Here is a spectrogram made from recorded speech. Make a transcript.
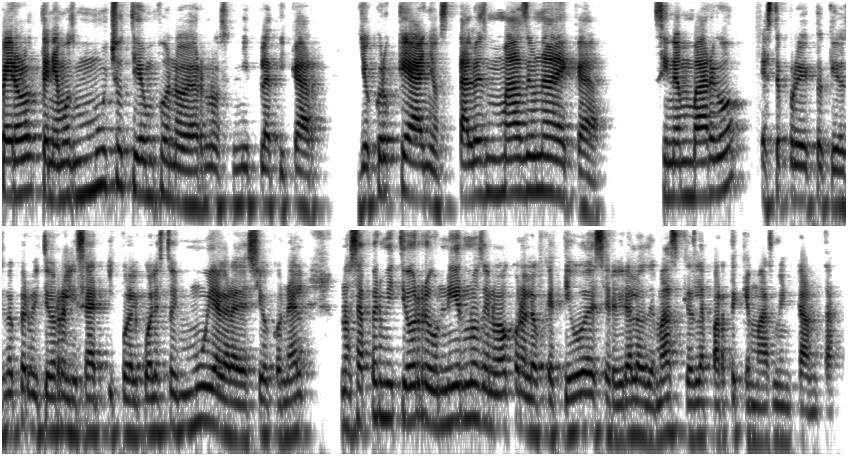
pero teníamos mucho tiempo de no vernos ni platicar. Yo creo que años, tal vez más de una década. Sin embargo, este proyecto que Dios me permitió realizar y por el cual estoy muy agradecido con Él, nos ha permitido reunirnos de nuevo con el objetivo de servir a los demás, que es la parte que más me encanta.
